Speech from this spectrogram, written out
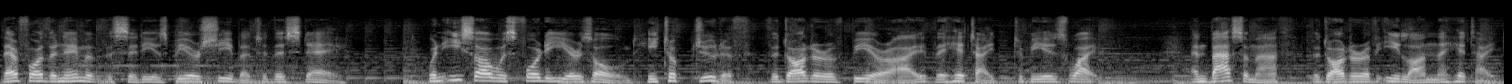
Therefore the name of the city is Beersheba to this day. When Esau was forty years old, he took Judith, the daughter of Beeri the Hittite, to be his wife, and Basemath, the daughter of Elon the Hittite,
